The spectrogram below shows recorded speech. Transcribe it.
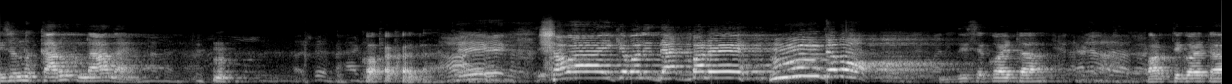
এই জন্য কারুক না নাই। কথা কয় না। সবাইকে বলি দেখবানে দেব। দিছে কয়টা? প্রার্থী কয়টা?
